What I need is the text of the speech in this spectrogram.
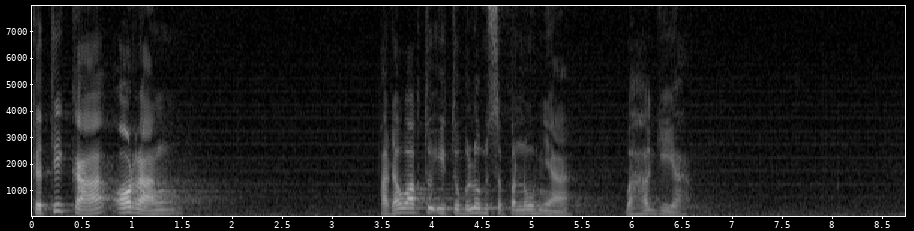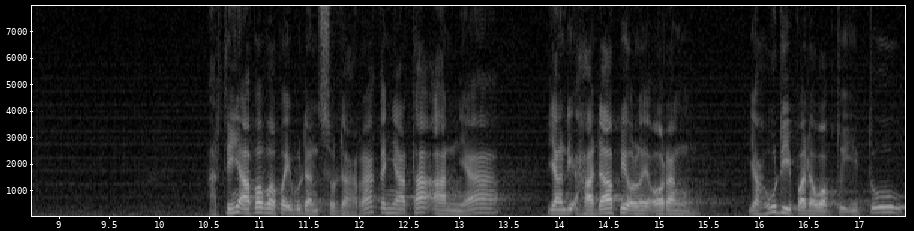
ketika orang pada waktu itu belum sepenuhnya bahagia. Artinya apa Bapak Ibu dan Saudara? Kenyataannya yang dihadapi oleh orang Yahudi pada waktu itu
